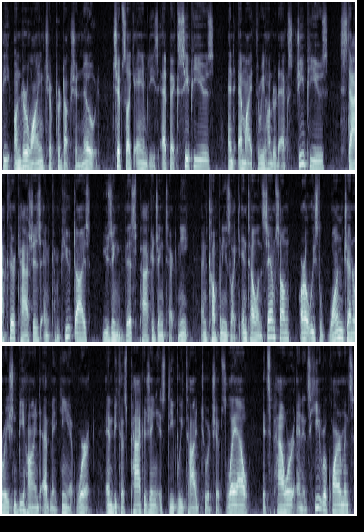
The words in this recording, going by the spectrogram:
the underlying chip production node. Chips like AMD's EPYC CPUs and MI300X GPUs stack their caches and compute dies using this packaging technique, and companies like Intel and Samsung are at least one generation behind at making it work. And because packaging is deeply tied to a chip's layout, its power, and its heat requirements,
